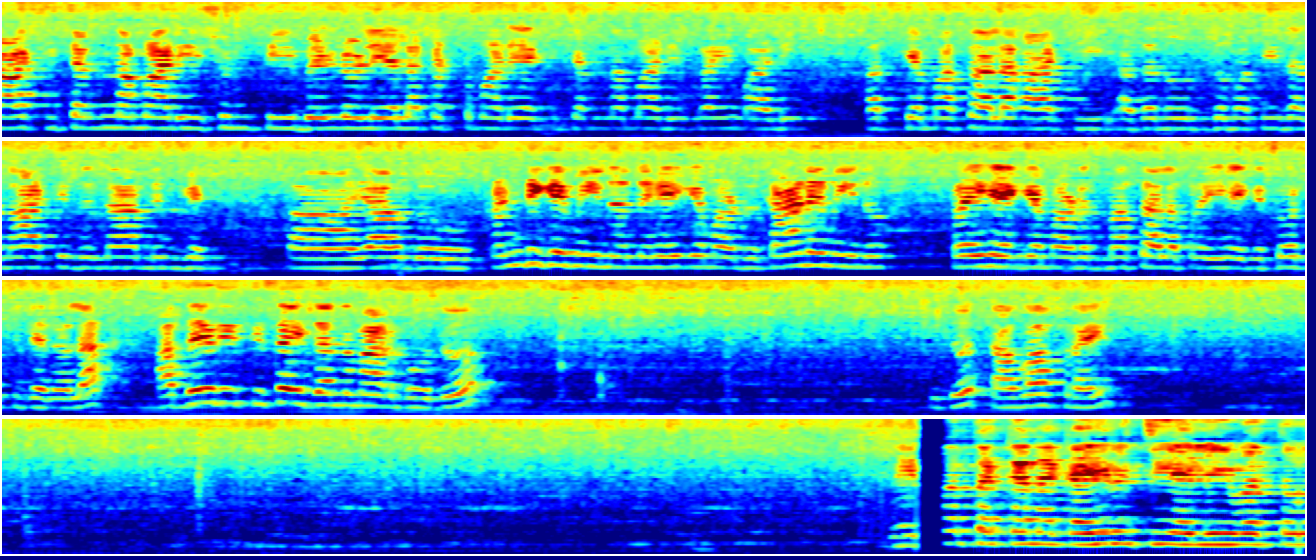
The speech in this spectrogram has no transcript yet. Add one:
ಹಾಕಿ ಚೆಂದ ಮಾಡಿ, ಶುಂಠಿ, ಬೆಳ್ಳುಳ್ಳಿ ಎಲ್ಲ ಕಟ್ ಮಾಡಿ ಹಾಕಿ ಚೆಂದ ಮಾಡಿ ಫ್ರೈ ಮಾಡಿ ಅದಕ್ಕೆ ಮಸಾಲ ಹಾಕಿ ಅದನ್ನು ಹುರಿದು ಮತ್ತು ಇದನ್ನು ಹಾಕಿದರೆ ನಾನು ನಿಮಗೆ ಯಾವುದು ಕಂಡಿಗೆ ಮೀನನ್ನು ಹೇಗೆ ಮಾಡೋದು, ಕಾಣೆ ಮೀನು ಫ್ರೈ ಹೇಗೆ ಮಾಡೋದು, ಮಸಾಲ ಫ್ರೈ ಹೇಗೆ ತೋರಿಸಿದ್ದೇನಲ್ಲ, ಅದೇ ರೀತಿ ಸಹ ಇದನ್ನು ಮಾಡ್ಬೋದು. ಇದು ತವಾ ಫ್ರೈ. ತಕ್ಕನ ಕೈ ರುಚಿಯಲ್ಲಿ ಇವತ್ತು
